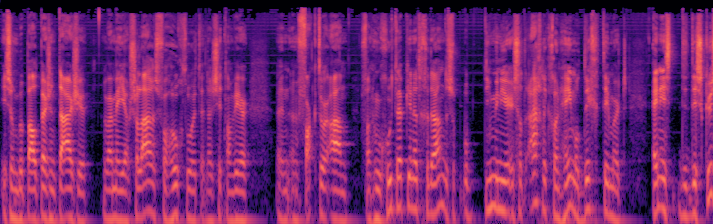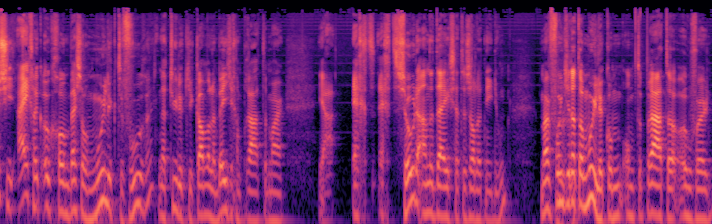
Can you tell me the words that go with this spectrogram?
is er een bepaald percentage waarmee jouw salaris verhoogd wordt. En daar zit dan weer een, een factor aan van hoe goed heb je het gedaan. Dus op, op die manier is dat eigenlijk gewoon helemaal dichtgetimmerd. En is de discussie eigenlijk ook gewoon best wel moeilijk te voeren. Natuurlijk, je kan wel een beetje gaan praten, maar ja, echt, echt zoden aan de dijk zetten zal het niet doen. Maar vond je Mhm. dat dan moeilijk om, om te praten over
